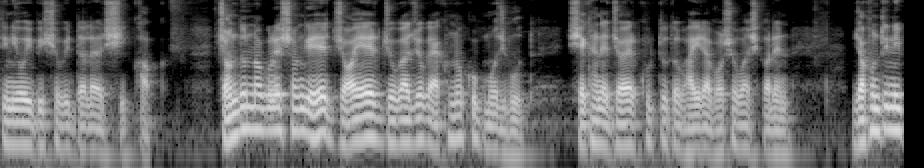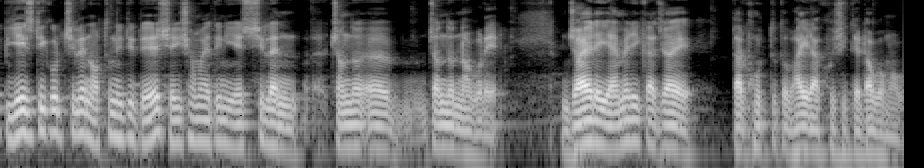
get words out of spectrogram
তিনি ওই বিশ্ববিদ্যালয়ের শিক্ষক। চন্দননগরের সঙ্গে জয়ের যোগাযোগ এখনও খুব মজবুত। সেখানে জয়ের খুর্তুতো ভাইরা বসবাস করেন। যখন তিনি পিএইচডি করছিলেন অর্থনীতিতে, সেই সময় তিনি এসছিলেন, চন্দ চন্দননগরে। জয়ের এই আমেরিকা জয়ে তার খুঁড়তুতো ভাইরা খুশিতে ডগমগ।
